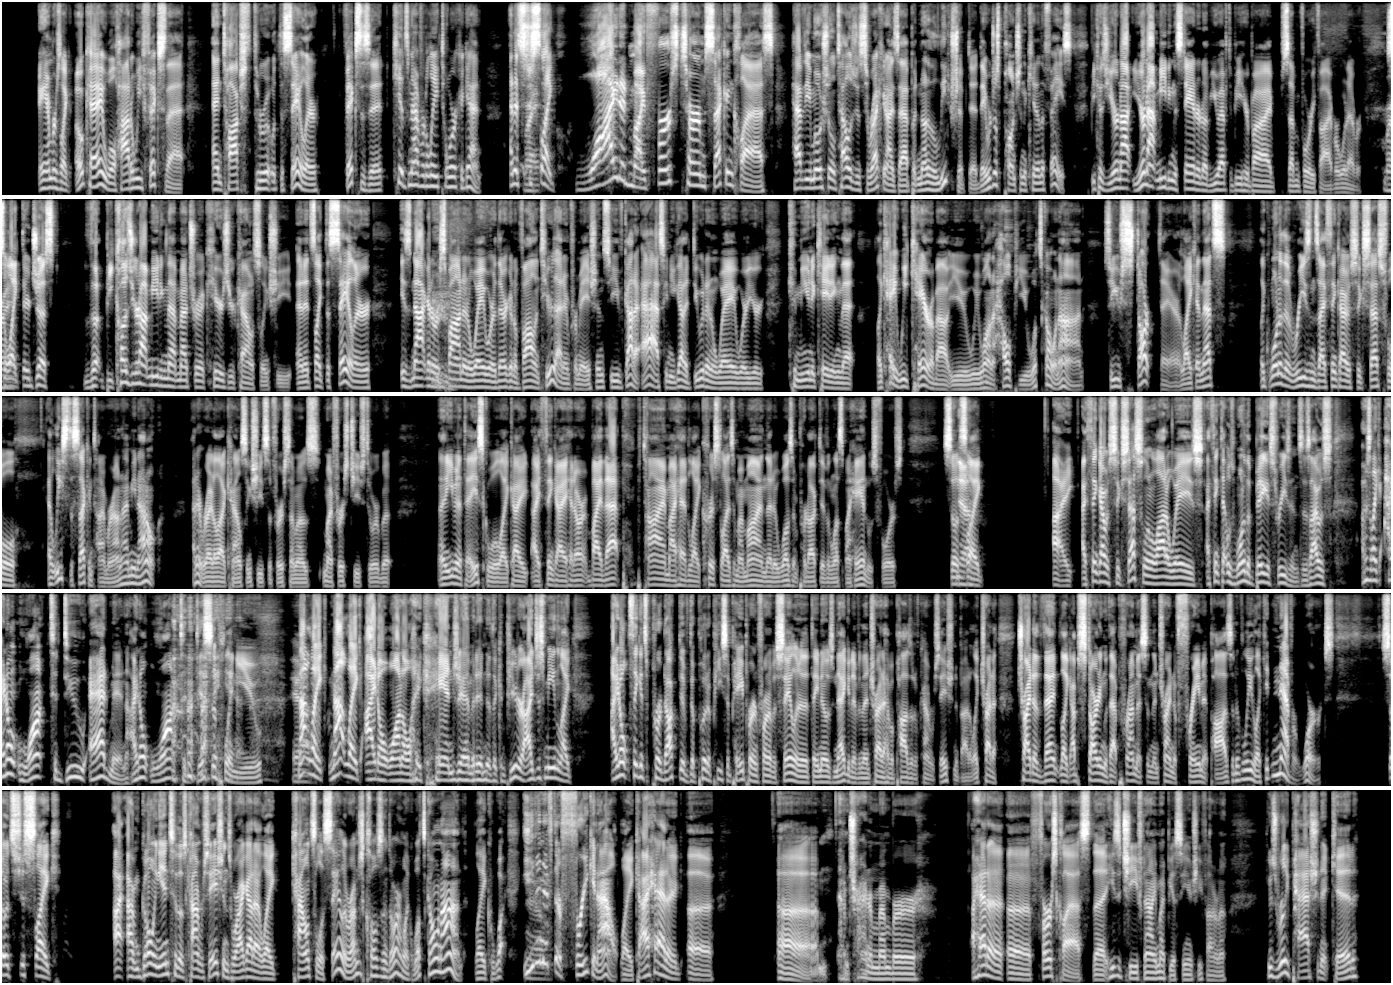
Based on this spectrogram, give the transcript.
Amber's like, okay, well, how do we fix that? And talks through it with the sailor, fixes it. Kid's never late to work again. And it's just like, why did my first term second class have the emotional intelligence to recognize that, but none of the leadership did? They were just punching the kid in the face because you're not you're not meeting the standard of you have to be here by 745 or whatever. So like they're just the because you're not meeting that metric, here's your counseling sheet. And it's like the sailor is not going to mm. respond in a way where they're going to volunteer that information. So you've got to ask and you got to do it in a way where you're communicating that like, hey, we care about you. We want to help you. What's going on? So you start there. Like, and that's like one of the reasons I think I was successful, at least the second time around. I mean, I don't I didn't write a lot of counseling sheets the first time I was my first Chiefs tour, but and even at the A school, like I, I think I had by that time I had like crystallized in my mind that it wasn't productive unless my hand was forced. So it's Yeah. like I, I think I was successful in a lot of ways. I think that was one of the biggest reasons is I was, I was like, I don't want to do admin. I don't want to discipline Yeah. you. Yeah. Not like, not like I don't want to like hand jam it into the computer. I just mean like, I don't think it's productive to put a piece of paper in front of a sailor that they know is negative and then try to have a positive conversation about it. Like try to try to then like I'm starting with that premise and then trying to frame it positively. Like it never works. So it's just like I, I'm going into those conversations where I gotta like counsel a sailor. I'm just closing the door. I'm like, what's going on? Like what? Even Yeah. if they're freaking out. Like I had a, uh, um, and I'm trying to remember. I had a, a first class that he's a chief now. He might be a senior chief. I don't know. He was a really passionate kid.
